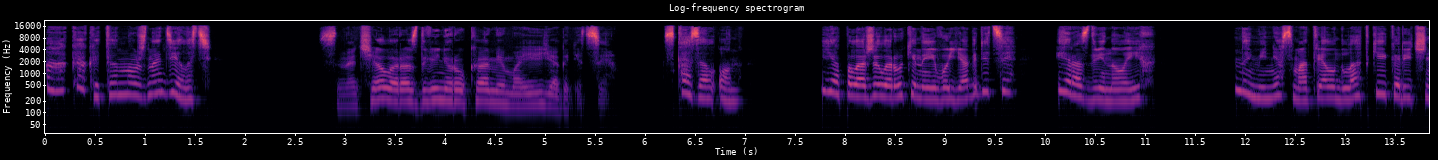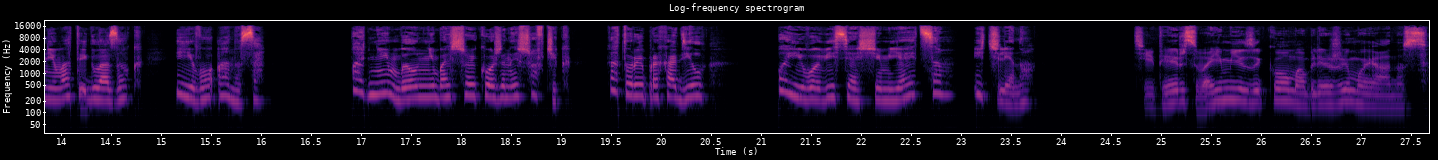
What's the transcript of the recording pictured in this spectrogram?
«А как это нужно делать?» «Сначала раздвинь руками мои ягодицы», — сказал он. Я положила руки на его ягодицы и раздвинула их. На меня смотрел гладкий коричневатый глазок его ануса. Под ним был небольшой кожаный шовчик, который проходил по его висящим яйцам и члену. «Теперь своим языком оближи мой анус»,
